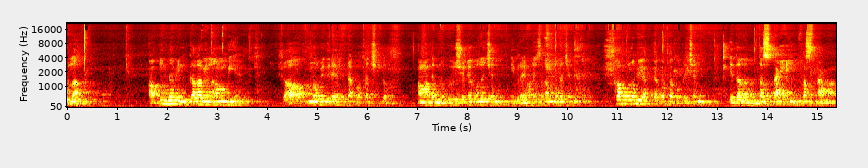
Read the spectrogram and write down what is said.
উলা। ইন্নামিন কালামিল আম্বিয়া। সব নবীদের একটা কথা ছিল, আমাদের নবীও সেটা বলেছেন, ইব্রাহিম আলাইসাল্লাম বলেছেন সব নবী একটা কথা বলেছেন এদালাম ফাসনামা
